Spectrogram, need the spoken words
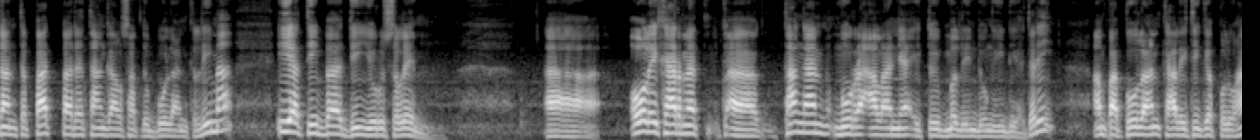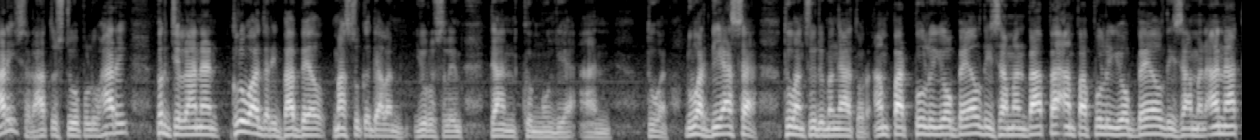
dan tepat pada tanggal 1 bulan kelima, ia tiba di Yerusalem. Uh, oleh karena uh, tangan murah Allahnya itu melindungi dia. Jadi empat bulan kali 30 hari, 120 hari perjalanan keluar dari Babel masuk ke dalam Yerusalem dan kemuliaan Tuhan. Luar biasa Tuhan sudah mengatur. 40 Yobel di zaman Bapa, 40 Yobel di zaman anak,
